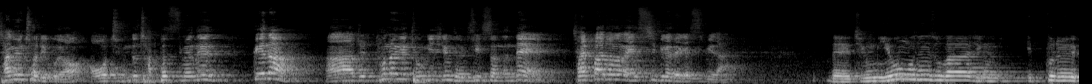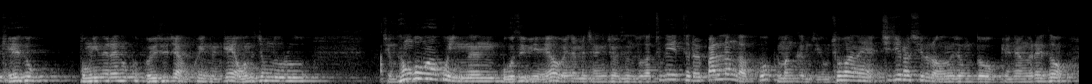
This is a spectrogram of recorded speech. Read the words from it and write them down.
장윤철이고요. 어, 지금도 잡혔으면은 꽤나 아주 편하게 경기 진행 될수 있었는데 잘 빠져나간 SCB가 되겠습니다. 네, 지금 이용호 선수가 지금 입구를 계속 봉인을 해놓고 보여주지 않고 있는 게 어느 정도로 지금 성공하고 있는 모습이에요. 왜냐면 장윤철 선수가 투게이트를 빨랑 갔고 그만큼 지금 초반에 치즈러시를 어느 정도 겨냥을 해서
